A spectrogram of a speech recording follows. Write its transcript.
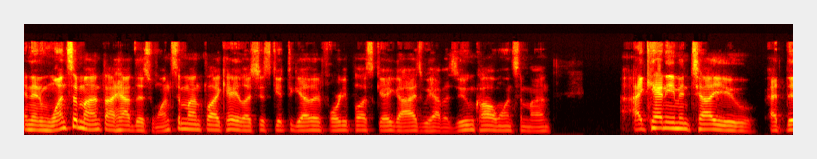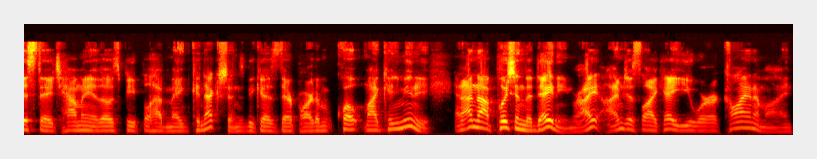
And then once a month I have this once a month like, "Hey, let's just get together 40 plus gay guys. We have a Zoom call once a month." I can't even tell you at this stage how many of those people have made connections because they're part of quote my community. And I'm not pushing the dating, right? I'm just like, hey, you were a client of mine.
